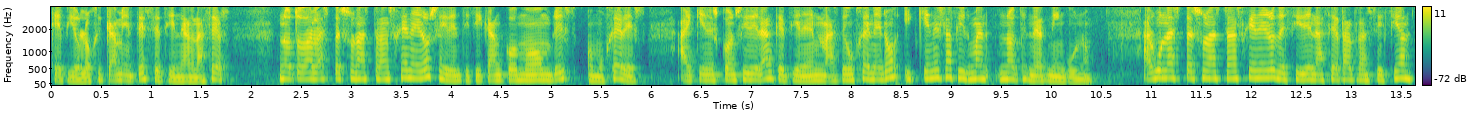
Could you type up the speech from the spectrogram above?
que biológicamente se tiene al nacer. No todas las personas transgénero se identifican como hombres o mujeres. Hay quienes consideran que tienen más de un género y quienes afirman no tener ninguno. Algunas personas transgénero deciden hacer la transición,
